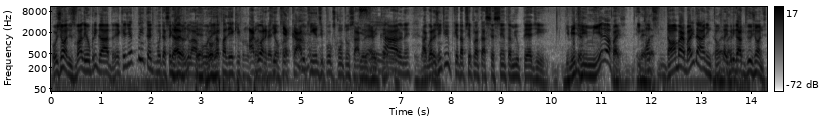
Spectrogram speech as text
Ô, Jones, valeu, obrigado. É que a gente não entende muito essa questão de não entendo. lavoura. Eu já falei aqui Agora, que, que é caro, 500 e poucos contra um saco. É 580, caro, né? exatamente. Agora a gente, porque dá pra você plantar 60 mil pés de, De milho, de milho, rapaz. É dá uma barbaridade. Então tá aí. Obrigado, viu, Jones?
